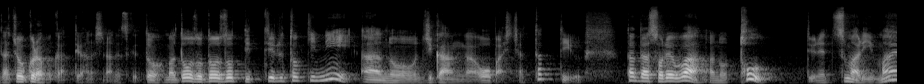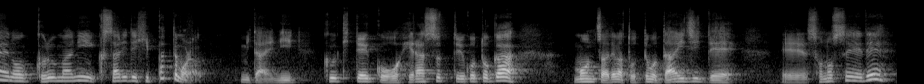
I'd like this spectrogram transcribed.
ダチョウ倶楽部かっていう話なんですけど、まあ、どうぞどうぞって言ってる時にあの時間がオーバーしちゃったっていうただそれはあの問うっていうねつまり前の車に鎖で引っ張ってもらうみたいに空気抵抗を減らすっていうことがモンツァではとっても大事で、えー、そのせいで、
